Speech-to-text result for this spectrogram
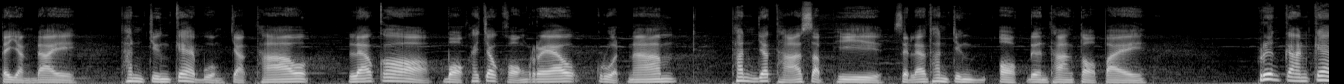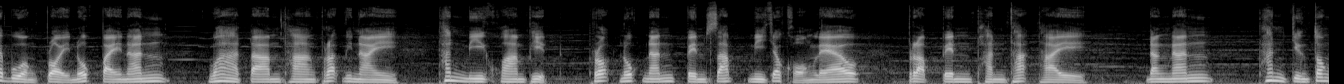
แต่อย่างใด ท่านจึงแก้บ่วงจากเท้า แล้วก็บอกให้เจ้าของแล้วกรวดน้ำท่านยถาสัพพี เสร็จแล้วท่านจึงออกเดินทางต่อไป เรื่องการแก้บ่วงปล่อยนกไปนั้น ว่าตามทางพระวินัย ท่านมีความผิด เพราะนกนั้นเป็นทรัพย์มีเจ้าของแล้ว ปรับเป็นพันธะไทย ดังนั้นท่านจึงต้อง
